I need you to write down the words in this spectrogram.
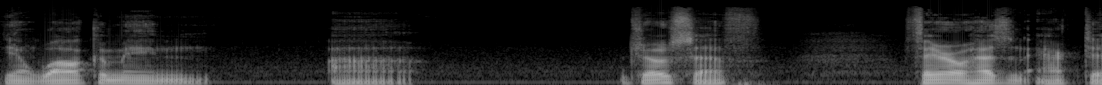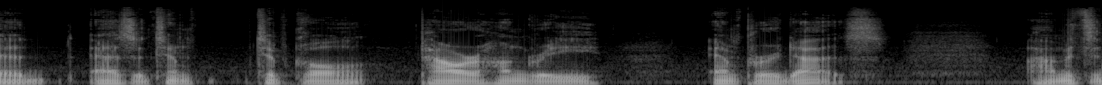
you know welcoming uh, Joseph, Pharaoh hasn't acted as a tim- typical power hungry emperor does. Um, it's a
